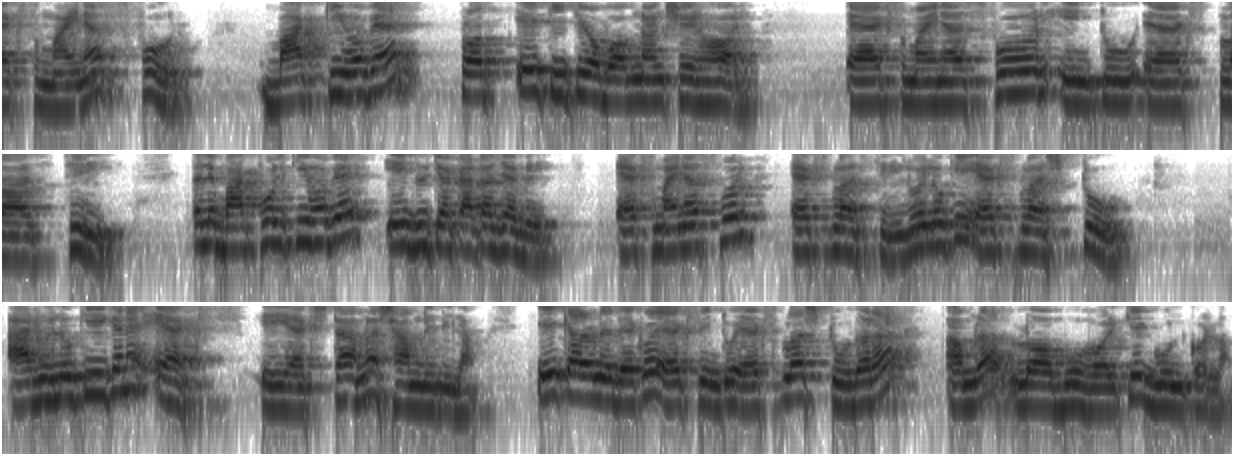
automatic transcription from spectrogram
x minus four বাঘ কী হবে? এই তৃতীয় ভগ্নাংশের হর। X minus four into x plus three তাহলে বাঘফল কী হবে? এই দুইটা কাটা যাবে। X minus four x plus three রইল কি এক্স প্লাস টু আর রইল কি এখানে এক্স এই এক্সটা আমরা সামনে দিলাম। এই কারণে দেখো x into x plus two দ্বারা আমরা লব হরকে গুণ করলাম।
